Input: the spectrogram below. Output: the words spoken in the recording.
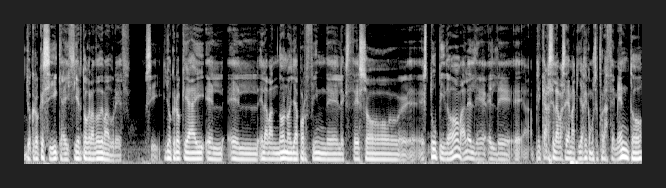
yo creo que sí, que hay cierto grado de madurez Sí, yo creo que hay el, el, abandono ya por fin del exceso eh, estúpido, ¿vale? El de, el de eh, aplicarse la base de maquillaje como si fuera cemento,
